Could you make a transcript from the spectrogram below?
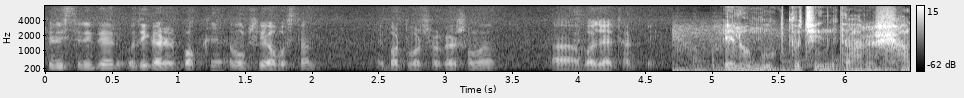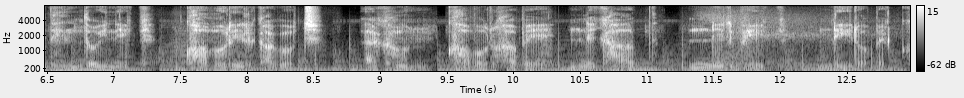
ফিলিস্তিনিদের অধিকারের পক্ষে এবং সেই অবস্থান বর্তমান সরকারের সময় বজায় থাকবে। এলো মুক্ত চিন্তার স্বাধীন দৈনিক খবরের কাগজ। এখন খবর হবে নিখাত, নির্ভীক, নিরপেক্ষ।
